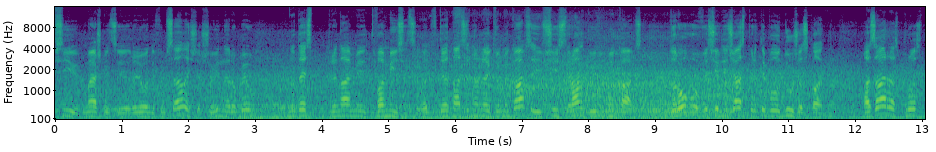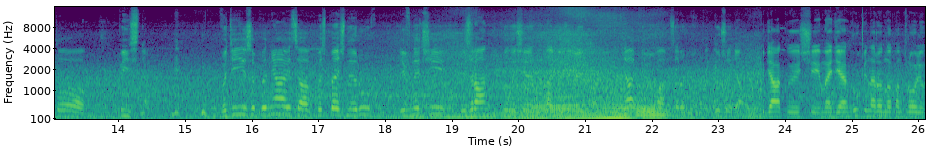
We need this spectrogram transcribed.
всі мешканці району Химселища, що він не робив ну, десь принаймні 2 місяці. От в 19.00 вимикався і в 6 ранку він вимикався. Дорогу в вечірній час перейти було дуже складно. А зараз просто пісня. Водії зупиняються, безпечний рух і вночі, і зранку, коли ще не так видно. Дякую вам за роботу. Дуже дякую. Дякуючи медіагрупі народного контролю,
